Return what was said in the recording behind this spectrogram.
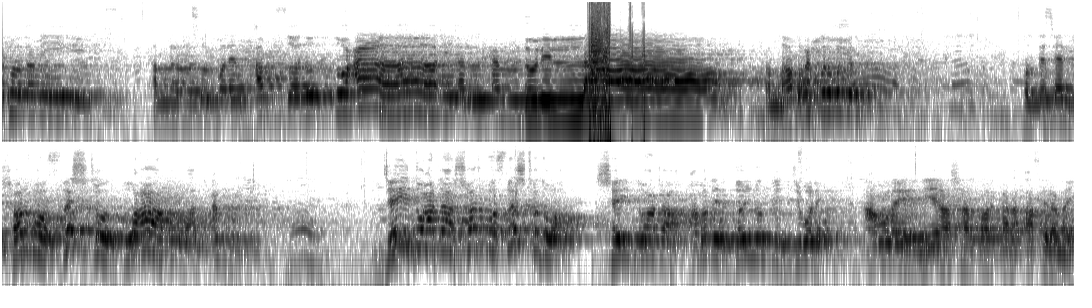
এত দামি আল্লাহ রাসূল বলেন আলহামদুলিল্লাহ। আল্লাহু আকবার বলবেন। বলতেছেন, সর্বশ্রেষ্ঠ দোয়া হলো যেই দোয়াটা সর্বশ্রেষ্ঠ দোয়া, সেই দোয়াটা আমাদের দৈনন্দিন জীবনে আমলে নিয়ে আসার দরকার আছে না নাই?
